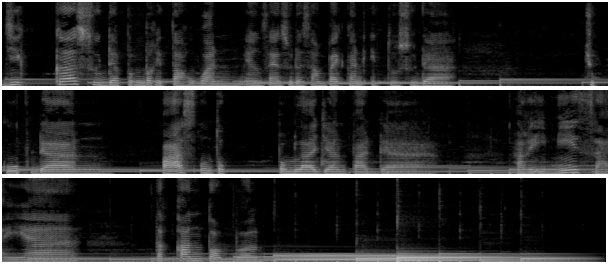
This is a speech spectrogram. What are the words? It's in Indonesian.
jika sudah pemberitahuan yang saya sudah sampaikan itu sudah cukup dan pas untuk pembelajaran pada hari ini saya tekan tombol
